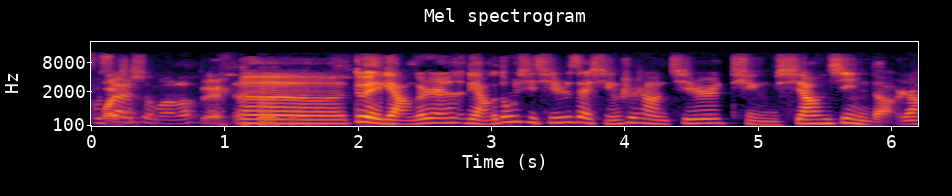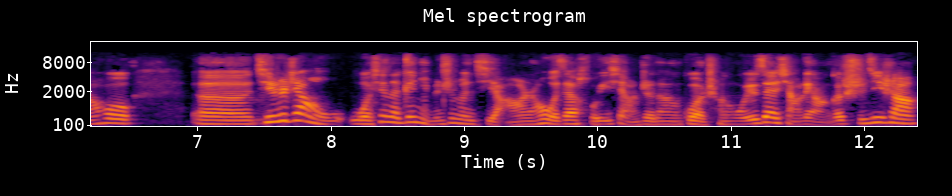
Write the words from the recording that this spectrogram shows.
不算什么了。对，呃，对，两个人两个东西，其实在形式上其实挺相近的。然后，呃，其实这样，我现在跟你们这么讲，然后我再回想这段过程，我就在想，两个实际上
